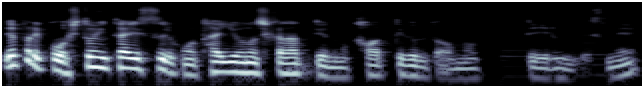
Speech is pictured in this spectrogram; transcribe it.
やっぱりこう人に対するこの対応の仕方っていうのも変わってくるとは思っているんですね。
